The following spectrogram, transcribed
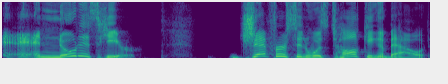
And notice here, Jefferson was talking about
